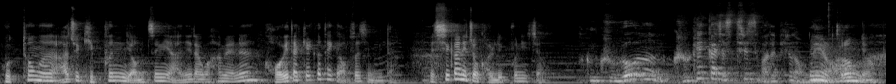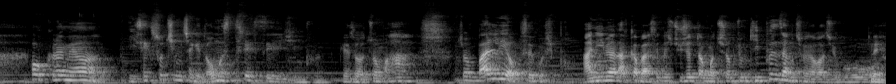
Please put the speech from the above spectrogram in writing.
보통은 아주 깊은 염증이 아니라고 하면은 거의 다 깨끗하게 없어집니다. 시간이 좀 걸릴 뿐이죠. 그럼 그거는 그렇게까지 스트레스 받을 필요는 없네요. 음, 그럼요. 어 그러면 이 색소 침착이 너무 스트레스이신 분 그래서 좀 아 좀 빨리 없애고 싶어 아니면 아까 말씀해 주셨던 것처럼 좀 깊은 상처여가지고 네.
